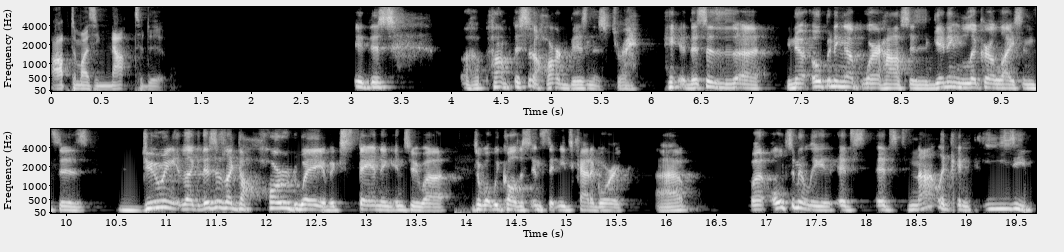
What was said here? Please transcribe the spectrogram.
optimizing not to do? This uh, Pomp, this is a hard business, right? this is uh, you know opening up warehouses, getting liquor licenses, doing it like this is like the hard way of expanding into uh to what we call this instant needs category. Uh, but ultimately, it's it's not like an easy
